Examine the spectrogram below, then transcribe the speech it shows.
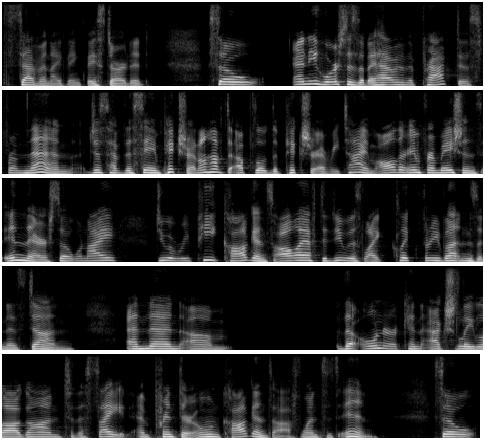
seven, I think they started. So any horses that I have in the practice from then just have the same picture. I don't have to upload the picture every time. All their information's in there. So when I do a repeat Coggins, all I have to do is like click three buttons and it's done. And then um, the owner can actually log on to the site and print their own Coggins off once it's in. So,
